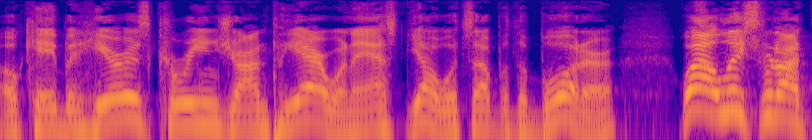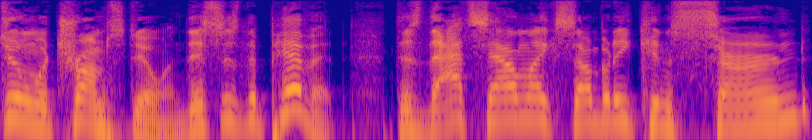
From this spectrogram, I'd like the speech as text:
Okay, but here is Karine Jean Pierre when asked, yo, what's up with the border? Well, at least we're not doing what Trump's doing. This is the pivot. Does that sound like somebody concerned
